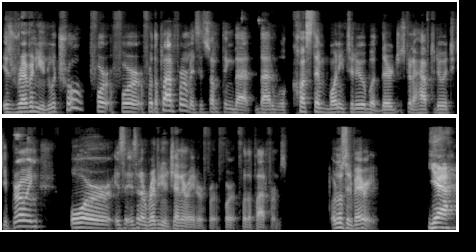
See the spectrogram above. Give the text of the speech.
is revenue neutral for for for the platform? Is it something that that will cost them money to do, but they're just going to have to do it to keep growing, or is it, is it a revenue generator for for for the platforms, or does it vary? Yeah,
